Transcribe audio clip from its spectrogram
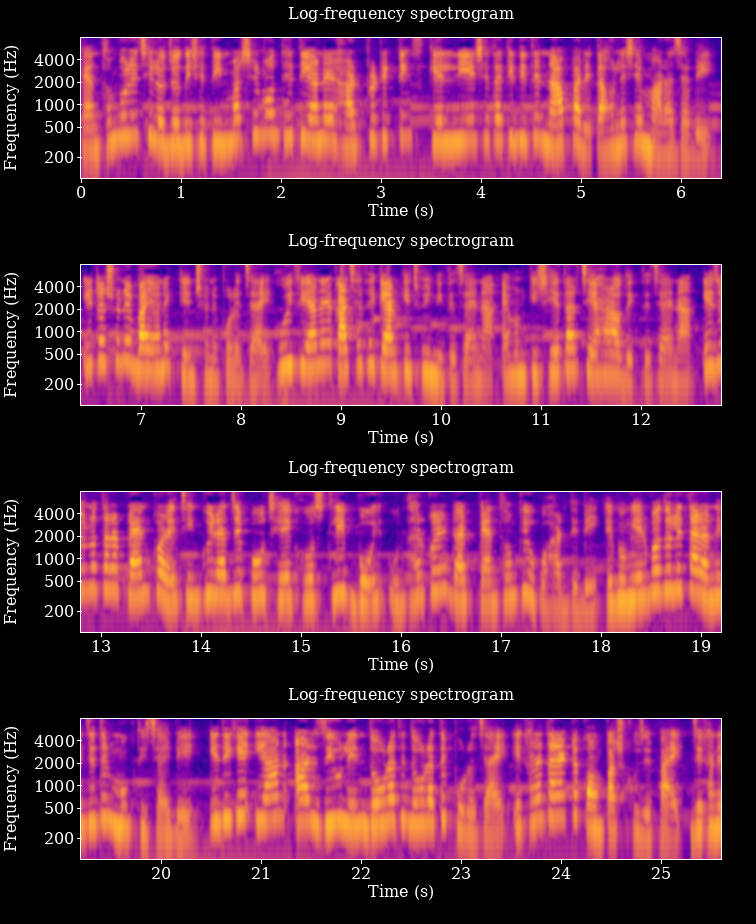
প্যান্থম বলেছিল, যদি সে তিন মাসের মধ্যে তিয়ানের হার্ট প্রোটেক্টিং স্কেল নিয়ে এসে তাকে দিতে না পারে, তাহলে সে মারা যাবে। এটা শুনে বাই অনেক টেনশনে পড়ে যায়। হুই তিয়ানের কাছে থেকে আর কিছুই নিতে চায় না, এমনকি সে তার চেহারাও দেখতে চায় না। এজন্য তারা প্ল্যান করে চিঙ্কুই রাজ্যে পৌঁছে ঘোষলি বই উদ্ধার করে ডার্ক প্যান্থমকে উপহার দেবে এবং এর বদলে তারা নিজেদের মুক্তি চাইবে। এদিকে ইয়ান আর জিউলিন দৌড়াতে দৌড়াতে পড়ে যায়। এখানে তারা একটা কম্পাস খুঁজে পায়, যেখানে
